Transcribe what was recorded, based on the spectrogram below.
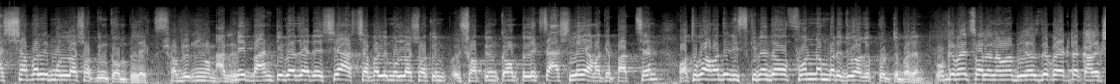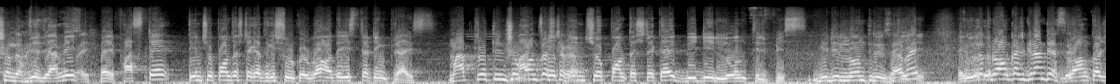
Ashraf Ali Molla shopping complex complex। আপনি বান্টি বাজার এসে Ashraf Ali Molla shopping shopping complex আসলেই আমাকে পাচ্ছেন অথবা আমাদের স্ক্রিনে দেওয়া ফোন নম্বরে যোগাযোগ করতে পারেন। ওকে ভাই চলেন আমরা বিরাজদের কয়েকটা কালেকশন দেখো জি জি আমি ভাই, ফার্স্টে তিনশো পঞ্চাশ টাকা থেকে শুরু করব আমাদের স্টার্টিং প্রাইস মাত্র তিনশো পঞ্চাশ টাকা? তিনশো পঞ্চাশ টাকায় BD lawn three piece BD lawn three হ্যাঁ ভাই? এগুলো তো রং কাজ গ্যারান্টি আছে? রং কস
